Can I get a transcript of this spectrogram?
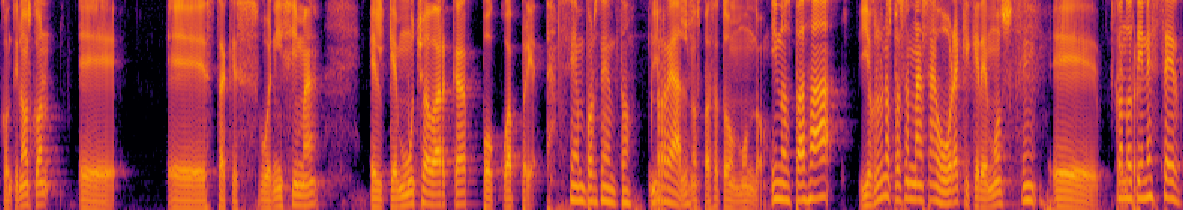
continuamos con eh, esta que es buenísima. El que mucho abarca, poco aprieta. 100% real. Nos pasa a todo el mundo. Y nos pasa... Y yo creo que nos pasa más ahora que queremos... Sí. Eh, Cuando tienes sed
